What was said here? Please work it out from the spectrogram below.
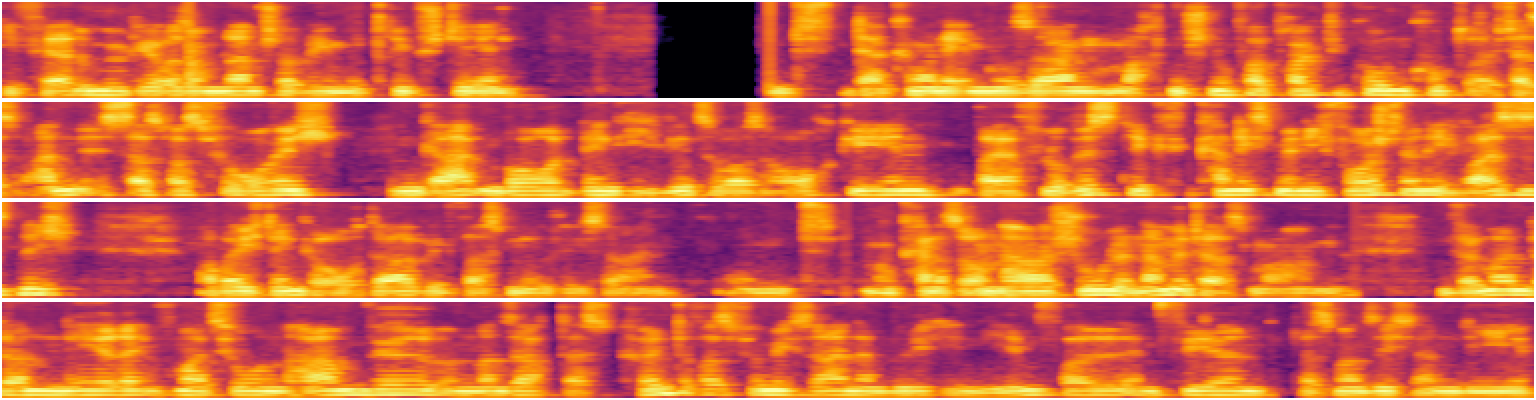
die Pferde möglicherweise im landschaftlichen Betrieb stehen. Und da kann man eben nur sagen, macht ein Schnupperpraktikum, guckt euch das an. Ist das was für euch? Im Gartenbau, denke ich, wird sowas auch gehen. Bei der Floristik kann ich es mir nicht vorstellen, ich weiß es nicht. Aber ich denke, auch da wird was möglich sein. Und man kann es auch nach der Schule nachmittags machen. Und wenn man dann nähere Informationen haben will und man sagt, das könnte was für mich sein, dann würde ich in jedem Fall empfehlen, dass man sich an die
